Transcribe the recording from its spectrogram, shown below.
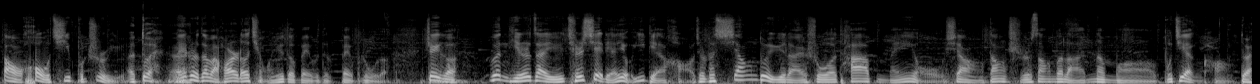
到后期不至于，呃，对，没准再把华尔德请回去都备不备不住的。这个问题是在于，其实谢点有一点好，就是他相对于来说，他没有像当时桑德兰那么不健康。对，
